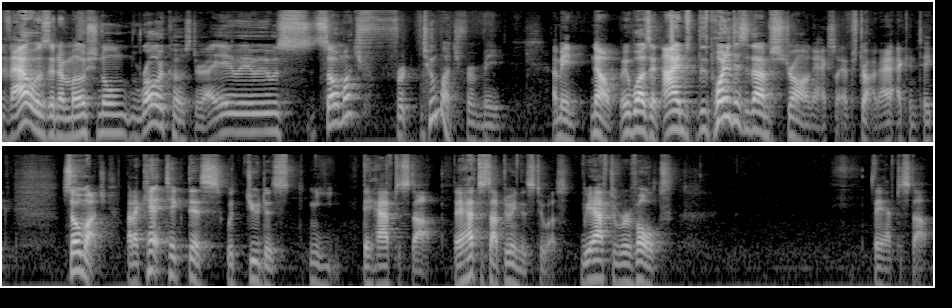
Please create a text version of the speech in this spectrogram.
that was an emotional roller coaster. It, it was so much for too much for me. I mean, no, it wasn't. I'm the point of this is that I'm strong. Actually, I'm strong. I, I can take so much, but I can't take this with Judas. They have to stop. They have to stop doing this to us. We have to revolt. They have to stop.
